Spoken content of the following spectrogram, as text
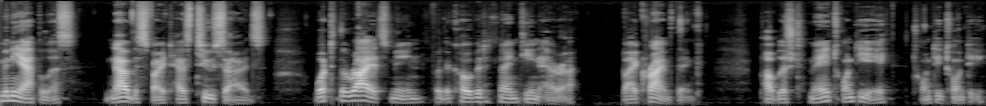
Minneapolis. Now this fight has two sides. What do the riots mean for the COVID 19 era? By CrimethInc. Published May 28, 2020.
